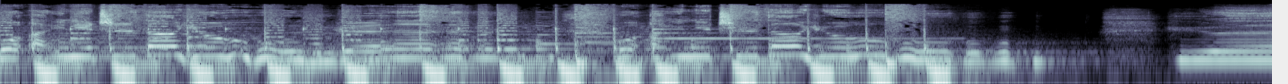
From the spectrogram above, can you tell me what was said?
我爱你直到永远，我爱你直到永远。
